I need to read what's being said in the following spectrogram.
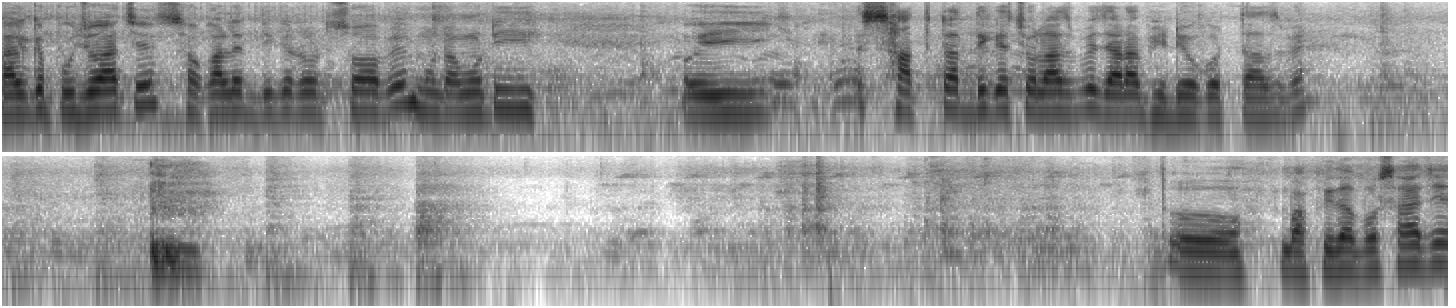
কালকে পুজো আছে, সকালের দিকে রোড শো হবে। মোটামুটি ওই সাতটার দিকে চলে আসবে যারা ভিডিও করতে আসবে। তো বাপিদা বসা আছে।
